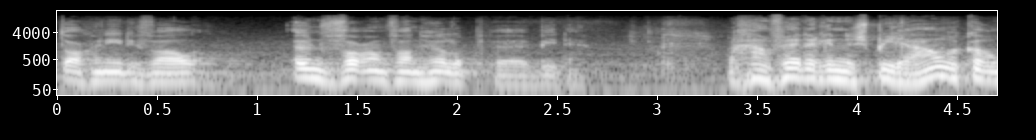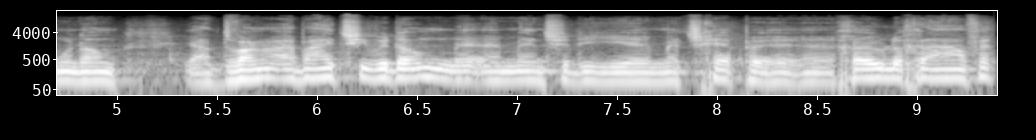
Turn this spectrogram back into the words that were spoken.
toch in ieder geval een vorm van hulp eh, bieden. We gaan verder in de spiraal. We komen dan, ja, dwangarbeid zien we dan. Eh, Mensen die eh, met scheppen geulen graven.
